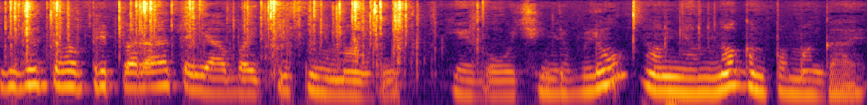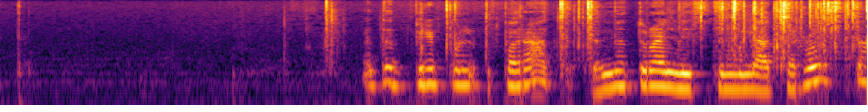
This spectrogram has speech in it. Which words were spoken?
Без этого препарата я обойтись не могу. Я его очень люблю, он мне многом помогает. Этот препарат натуральный стимулятор роста.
